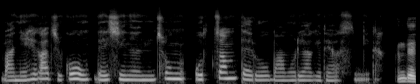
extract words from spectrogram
많이 해가지고 내신은 총 5점대로 마무리하게 되었습니다. 근데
